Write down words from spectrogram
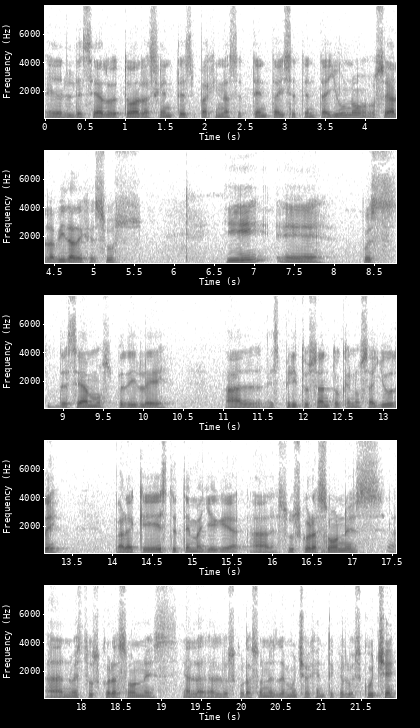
el deseado de todas las gentes, páginas 70 y 71, o sea, la vida de Jesús. Y eh, pues deseamos pedirle al Espíritu Santo que nos ayude para que este tema llegue a, sus corazones, a nuestros corazones, a, los corazones de mucha gente que lo escuche.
